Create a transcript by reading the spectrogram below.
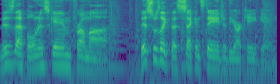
This is that bonus game from, uh... This was like the second stage of the arcade game.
